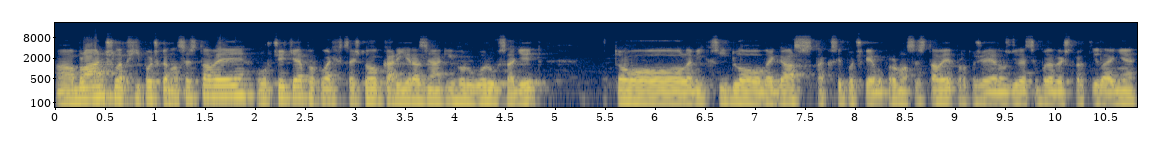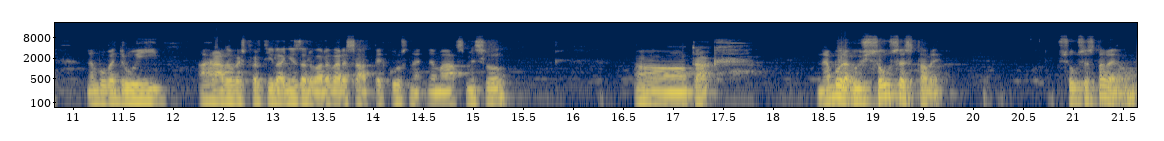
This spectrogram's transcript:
A Blanche lepší počkat na sestavy, určitě, pokud chceš toho karíra z nějakého důvodu vsadit, to levý křídlo Vegas, tak si počkej opravdu na sestavy, protože je rozdíl, jestli bude ve čtvrtý léně nebo ve druhý a hrát to ve čtvrtý léně za 2,95 kurz ne, nemá smysl. A, tak, nebude, už jsou sestavy. Už jsou sestavy, jo.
